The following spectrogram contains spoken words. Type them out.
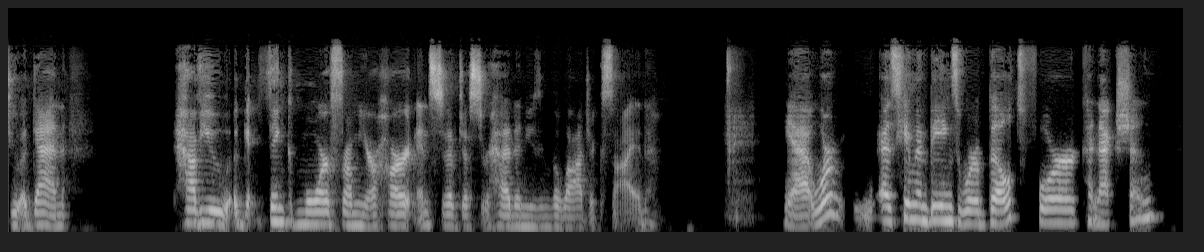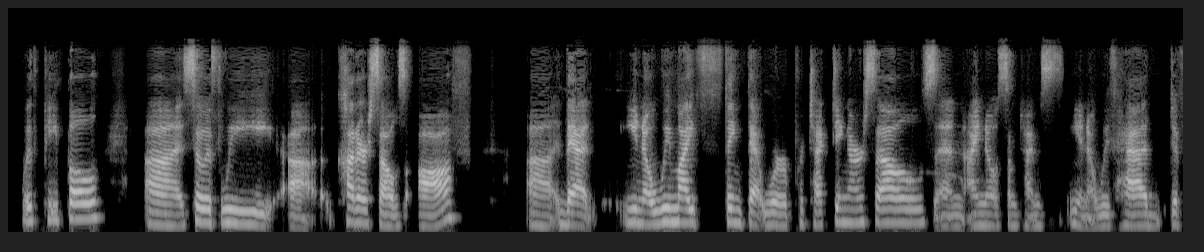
to, again, have you think more from your heart instead of just your head and using the logic side. Yeah, we're, as human beings, we're built for connection with people. Uh, so if we uh, cut ourselves off, uh, that you know we might think that we're protecting ourselves and i know sometimes you know we've had dif-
